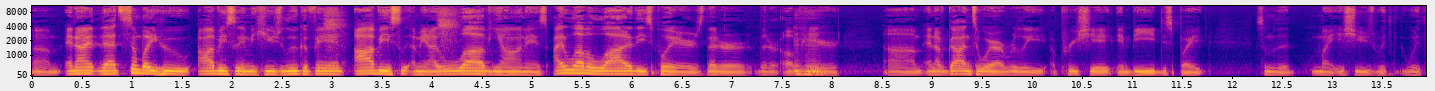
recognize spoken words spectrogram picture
um, and I that's somebody who obviously I'm a huge Luka fan. Obviously, I mean I love Giannis. I love a lot of these players that are that are up Mm-hmm. here, um, and I've gotten to where I really appreciate Embiid, despite some of the my issues with with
